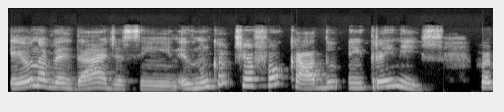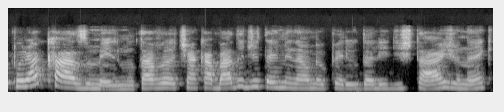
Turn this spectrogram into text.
eu, na verdade, assim, eu nunca tinha focado em trainees. Foi por acaso mesmo. Eu tava, tinha acabado de terminar o meu período ali de estágio, né? Que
